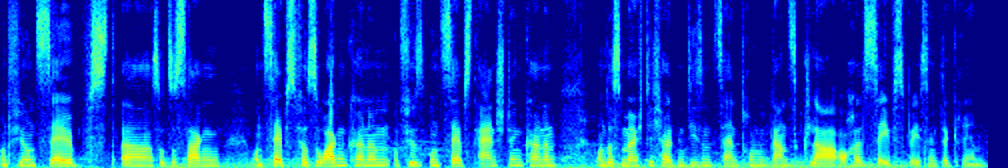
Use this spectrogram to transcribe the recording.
und für uns selbst äh, sozusagen uns selbst versorgen können, für uns selbst einstehen können. Und das möchte ich halt in diesem Zentrum ganz klar auch als Safe Space integrieren.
